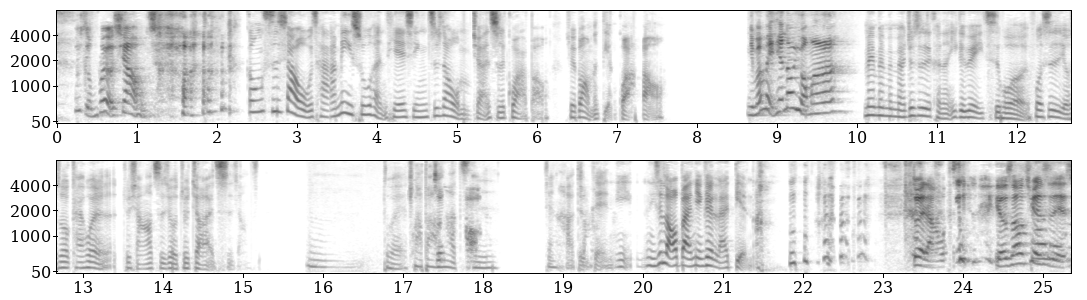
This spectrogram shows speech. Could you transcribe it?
为什么会有下午茶？公司下午茶，秘书很贴心，知道我们喜欢吃挂包，所以帮我们点挂包。你们每天都有吗？没有没有没有，就是可能一个月一次，或或是有时候开会了就想要吃就，就就叫来吃这样子。嗯，对，挂包很好吃，真好，好，对不对？你你是老板，你也可以来点啊。对啦，我是有时候确实也是。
